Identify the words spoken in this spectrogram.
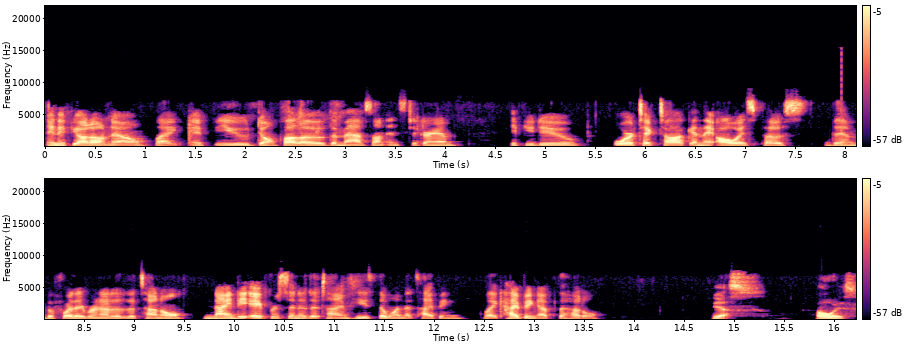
And if y'all don't know, like if you don't follow the Mavs on Instagram, if you do, or TikTok, and they always post them before they run out of the tunnel, 98% of the time he's the one that's hyping like hyping up the huddle. Yes, always.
